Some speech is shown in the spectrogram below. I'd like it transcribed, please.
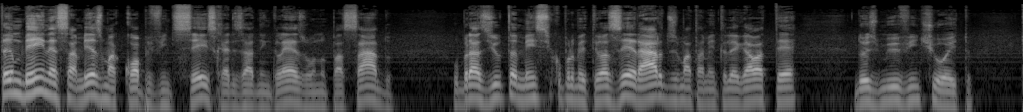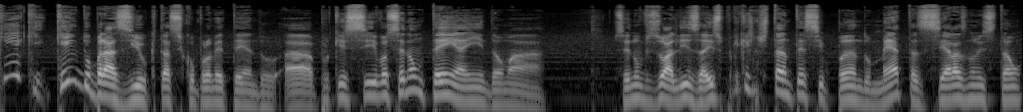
Também nessa mesma COP26, realizada em Glasgow ano passado, o Brasil também se comprometeu a zerar o desmatamento ilegal até 2028. Quem é que, quem do Brasil que está se comprometendo? Ah, porque se você não tem ainda uma, você não visualiza isso, por que, que a gente está antecipando metas se elas não estão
